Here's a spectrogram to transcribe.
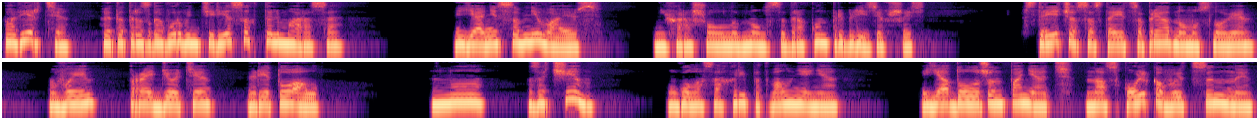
«Поверьте, этот разговор в интересах Тельмароса». «Я не сомневаюсь», — нехорошо улыбнулся дракон, приблизившись. «Встреча состоится при одном условии. Вы пройдете ритуал». «Но зачем?» — голос охрип от волнения. «Я должен понять, насколько вы ценны.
